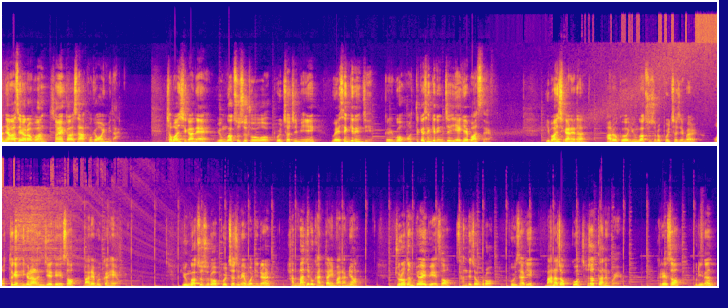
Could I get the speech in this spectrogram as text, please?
안녕하세요 여러분. 성형외과 의사 고경호입니다. 저번 시간에 윤곽 수술 후 볼처짐이 왜 생기는지 그리고 어떻게 생기는지 얘기해 보았어요. 이번 시간에는 바로 그 윤곽 수술 후 볼처짐을 어떻게 해결하는지에 대해서 말해 볼까 해요. 윤곽 수술 후 볼처짐의 원인을 한마디로 간단히 말하면 줄어든 뼈에 비해서 상대적으로 볼살이 많아졌고 처졌다는 거예요. 그래서 우리는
